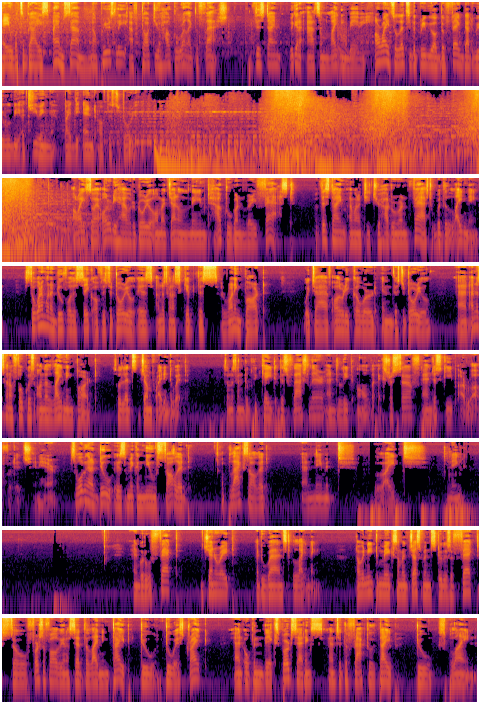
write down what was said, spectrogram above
Hey, what's up guys? I am Sanyam. Now previously I've taught you how to run like the Flash. But this time we're gonna add some lightning baby. Alright, so let's see the preview of the effect that we will be achieving by the end of this tutorial. Alright, so I already have a tutorial on my channel named how to run very fast. But this time I'm gonna teach you how to run fast with the lightning. So what I'm gonna do for the sake of this tutorial is I'm just gonna skip this running part which I have already covered in this tutorial and I'm just gonna focus on the lightning part. So let's jump right into it. So I'm just gonna duplicate this flash layer and delete all the extra stuff and just keep our raw footage in here. So what we're gonna do is make a new solid a black solid and name it lightning and go to effect generate advanced lightning. Now we need to make some adjustments to this effect. So first of all we're gonna set the lightning type to two-way strike and open the expert settings and set the fractal type to spline.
